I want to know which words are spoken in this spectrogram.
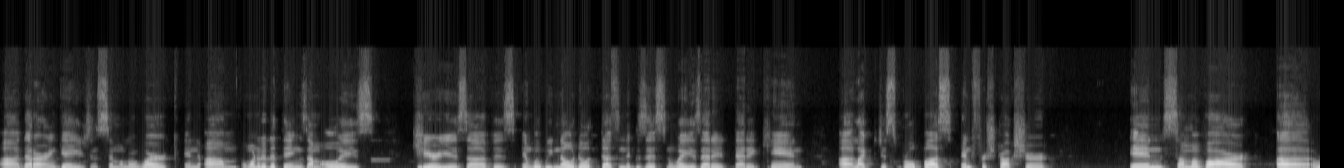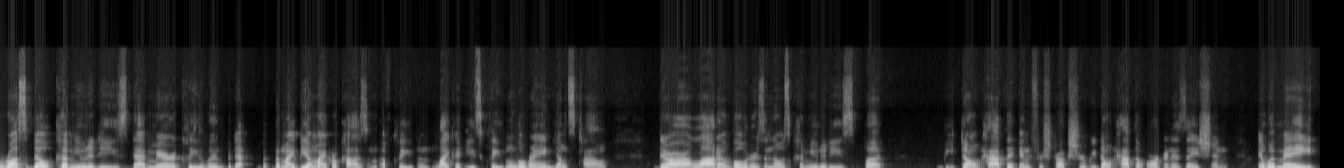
uh, that are engaged in similar work. And um, one of the things I'm always curious of is, and what we know do- doesn't exist in ways that it that it can, uh, like just robust infrastructure in some of our uh, Rust Belt communities that mirror Cleveland, but that but might be a microcosm of Cleveland, like a East Cleveland, Lorain, Youngstown. There are a lot of voters in those communities, but we don't have the infrastructure, we don't have the organization. And what made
